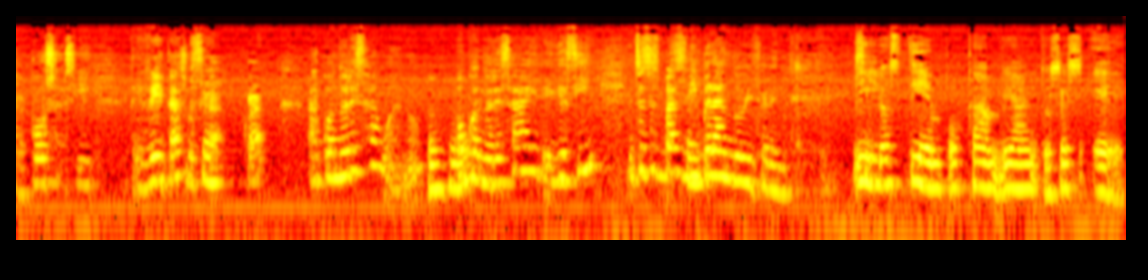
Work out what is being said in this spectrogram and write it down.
reposas y te irritas, o Sí. sea, a cuando eres agua, ¿no? O cuando eres aire, y así, entonces vas Sí. vibrando diferente. Y Sí. los tiempos cambian. Entonces, eh,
